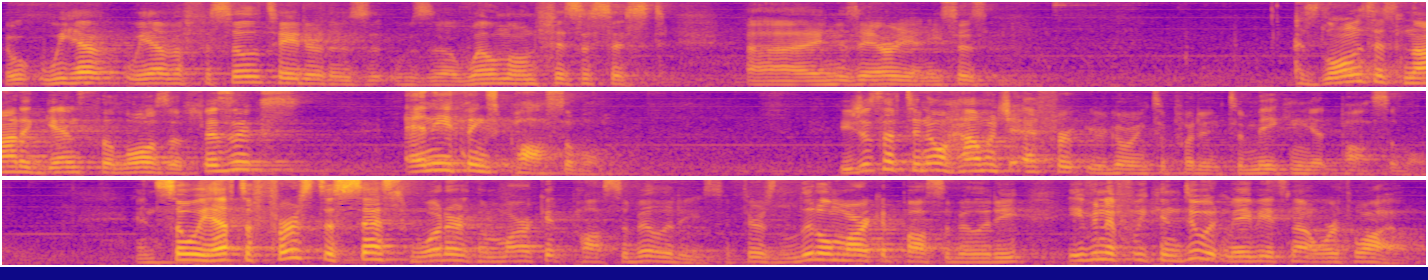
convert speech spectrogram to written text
We have, we have a facilitator that was a well-known physicist uh, in his area, and he says, as long as it's not against the laws of physics, anything's possible. You just have to know how much effort you're going to put into making it possible. And so we have to first assess what are the market possibilities. If there's little market possibility, even if we can do it, maybe it's not worthwhile.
